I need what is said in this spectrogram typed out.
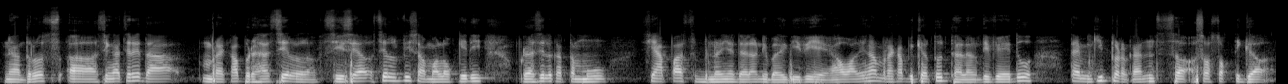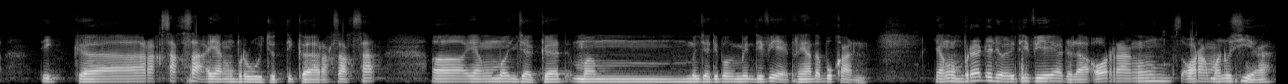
Nah terus uh, singkat cerita mereka berhasil si Sylvie sama Loki ini berhasil ketemu siapa sebenarnya dalang di balik TV ya. Awalnya kan mereka pikir tuh dalang TV itu timekeeper kan sosok tiga tiga raksasa yang berwujud tiga raksasa uh, yang menjaga mem, menjadi pemimpin TV ya. Ternyata bukan. Yang berada di balik TV adalah orang seorang manusia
